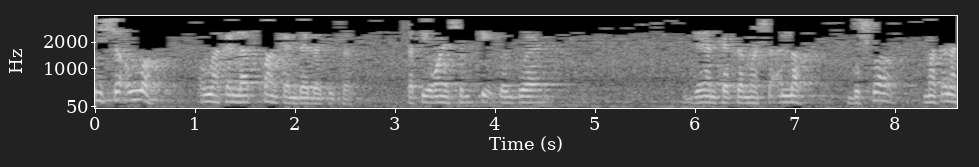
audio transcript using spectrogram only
insya-Allah Allah akan lapangkan dada kita. Tapi orang yang sempit tuan-tuan jangan kata masya-Allah besar, masalah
